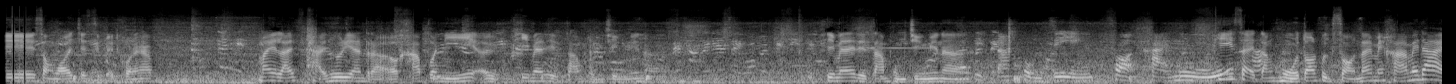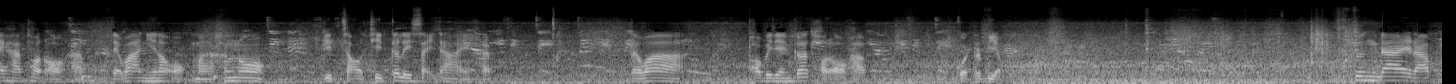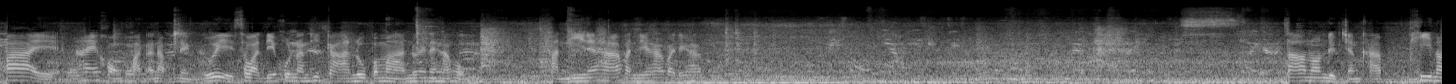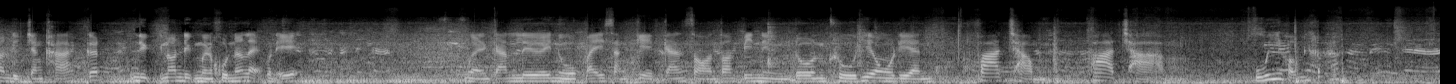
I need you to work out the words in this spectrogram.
271 คนนะครับ ไม่ไลฟ์ขายทุเรียนเหรอครับ วันนี้เออพี่ไม่ได้ติดตามผมจริงนี่นะพี่ไม่ได้ติดตามผมจริงนี่นะถ้าติดตามผมจริงสอนขายหมูพี่ใส่ตังหูตอนฝึกสอนได้ไหมคะ ไม่ได้ครับ ถอดออกครับ แต่ว่าอันนี้เราออกมาข้างนอกปิดเสาร์อาทิตย์ก็เลยใส่ได้ครับ แต่ว่าพอไปเรียนก็ถอดออกครับ กฎระเบียบ เพิ่งได้รับป้ายให้ของขวัญอันดับหนึ่งอุ้ยสวัสดีคุณนันทิการลูกประมาณด้วยนะครับผมฝันดีนะครับฝันดีครับสวัสดีครับ เต้านอนดึกจังครับ พี่นอนดึกจังคะก็ดึกนอนดึกเหมือนคุณนั่นแหละคุณเอ๊ะเหมือนกันเลยหนูไปสังเกตการสอนตอนปีหนึ่งโดนครูที่โรงเรียนฟาดฉ่ำฟาดฉามอุ้ยขอบคุณครับ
